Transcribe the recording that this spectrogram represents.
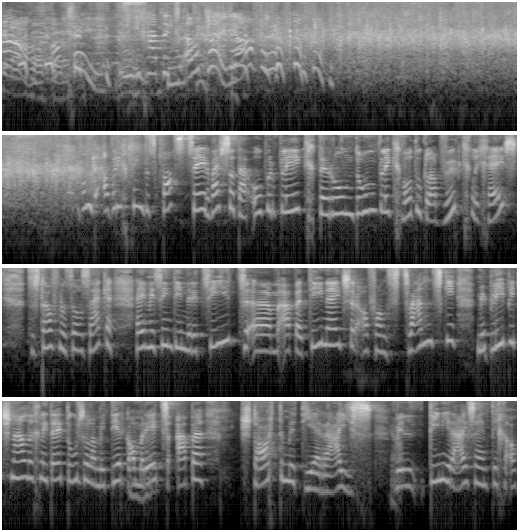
Ja, okay. Ich hätte okay, ja. Und, aber ich finde, das passt sehr. Weißt du, so der Überblick, der Rundumblick, den du, glaube wirklich hast, das darf man so sagen. Hey, wir sind in einer Zeit, ähm, eben Teenager, Anfangs 20. Wir bleiben schnell ein bisschen dort. Ursula, mit dir gehen wir mhm. jetzt eben starten wir die Reise. Ja. Weil deine Reise hat dich an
